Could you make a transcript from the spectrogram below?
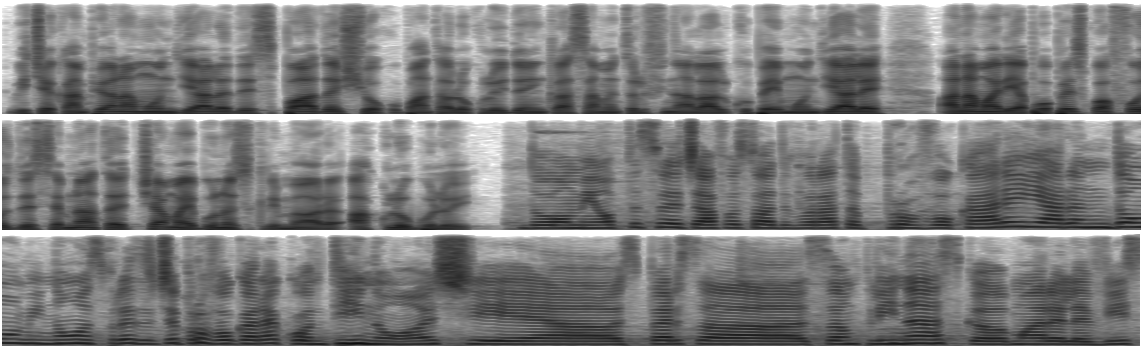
Vicecampioana mondială de spadă și ocupanta locului 2 în clasamentul final al Cupei Mondiale, Ana Maria Popescu a fost desemnată cea mai bună scrimioară a clubului. 2018 a fost o adevărată provocare, iar în 2019 provocarea continuă și uh, sper să, să împlinească marele vis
